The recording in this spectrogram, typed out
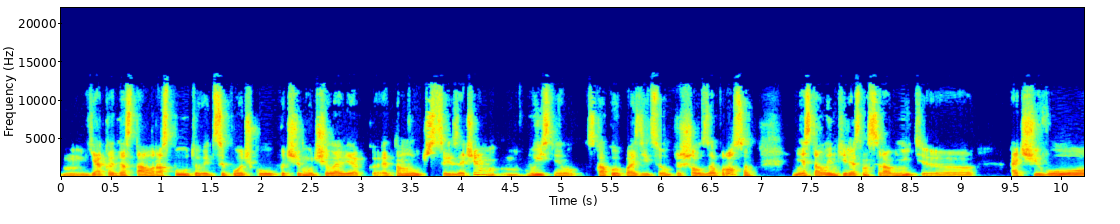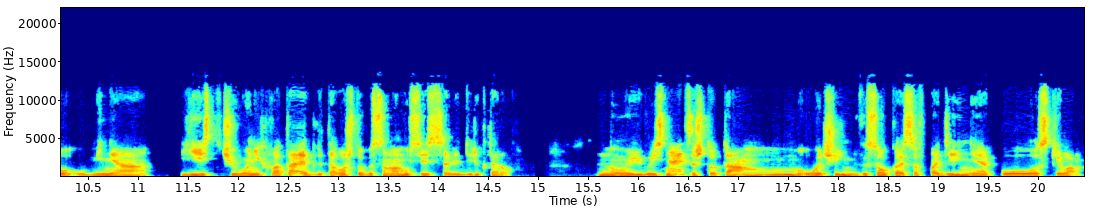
Я когда стал распутывать цепочку, почему человек этому учится и зачем, выяснил, с какой позиции он пришел с запросом, мне стало интересно сравнить, э, от чего у меня есть чего не хватает для того, чтобы самому сесть в совет директоров. Ну и выясняется, что там очень высокое совпадение по скиллам.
